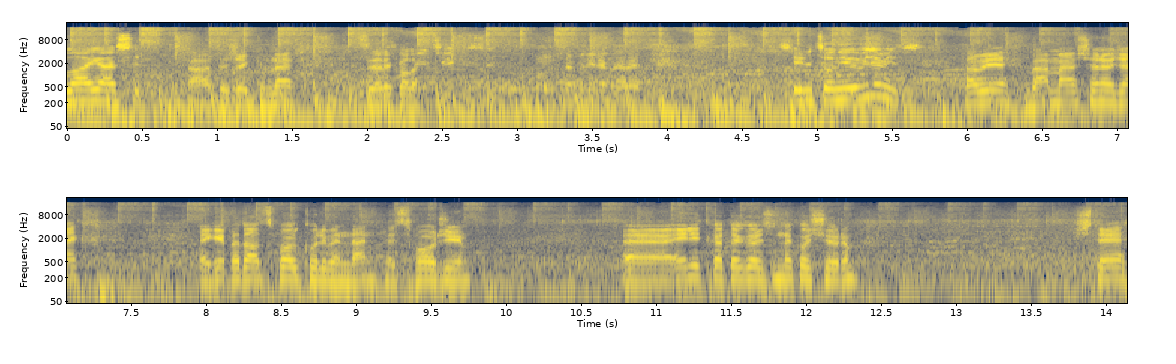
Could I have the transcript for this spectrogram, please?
Kolay gelsin. Ha, teşekkürler. Size de kolay. Konuşabilirim evet. Seni tanıyabilir miyiz? Tabii ben Merşen Ocak. Ege Pedal Spor Kulübü'nden ve sporcuyum. Ee, elit kategorisinde koşuyorum. İşte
